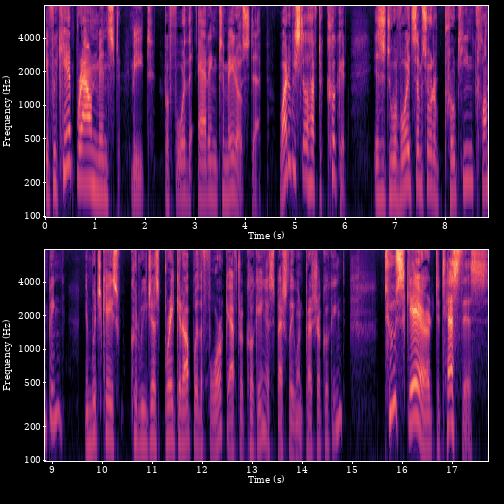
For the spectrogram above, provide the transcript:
if we can't brown minced meat before the adding tomato step, why do we still have to cook it? Is it to avoid some sort of protein clumping? In which case, could we just break it up with a fork after cooking, especially when pressure cooking? Too scared to test this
